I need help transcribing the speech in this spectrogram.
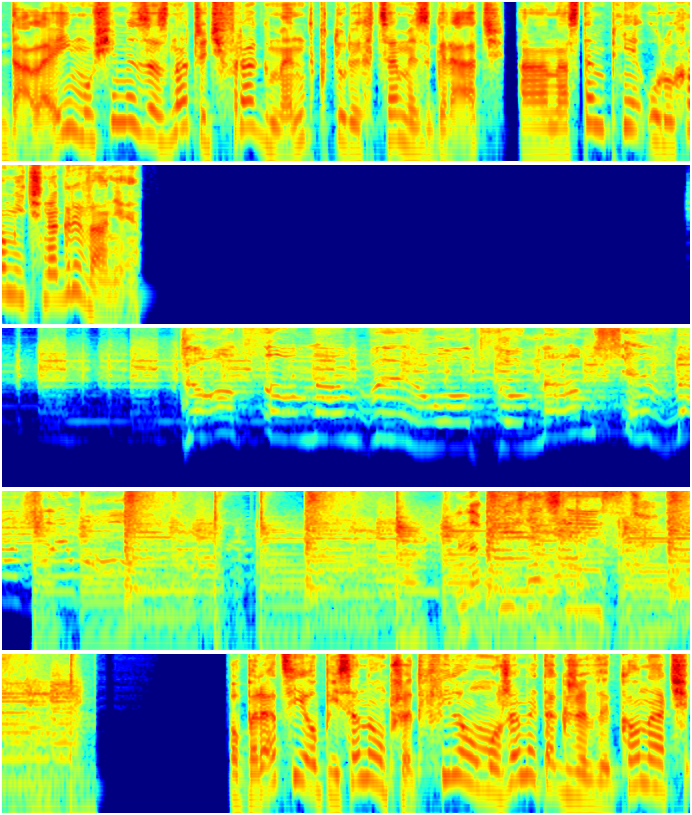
Dalej musimy zaznaczyć fragment, który chcemy zgrać, a następnie uruchomić nagrywanie. To, co nam było, co nam się zdarzyło Napisać list. Operację opisaną przed chwilą możemy także wykonać,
